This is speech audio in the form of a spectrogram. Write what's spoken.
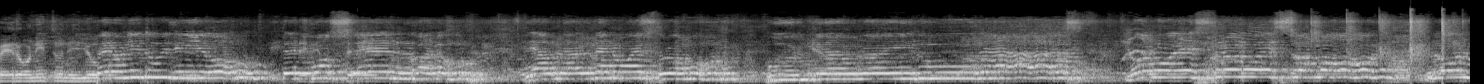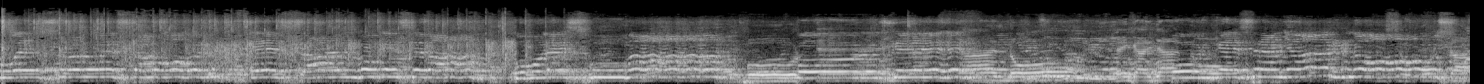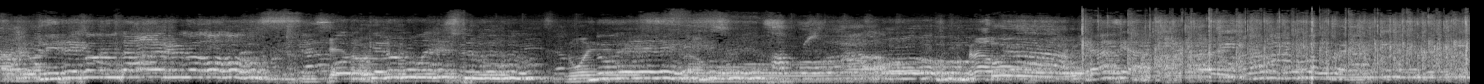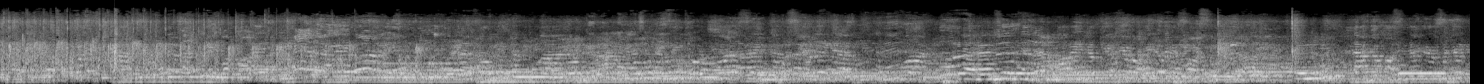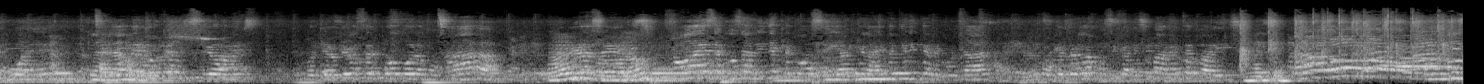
Pero ni tú ni yo. Pero ni tú ni yo tenemos el valor de hablar No es no es amor. Bravo. Gracias. La capacidad que puede, Claro. tus canciones, porque yo quiero hacer pólvora mojada. Ah, Quiero hacer ¿cómo no? todas esas cosas lindas que hacías, que la gente tiene que recordar, porque tú eres la musicalísima de este país. Gracias.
